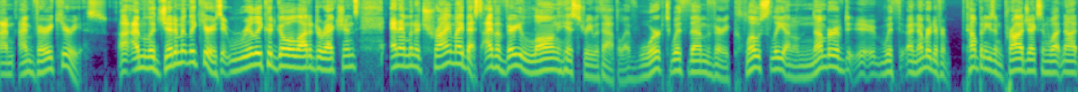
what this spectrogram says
I'm, I'm very curious. I'm legitimately curious. It really could go a lot of directions, and I'm going to try my best. I have a very long history with Apple. I've worked with them very closely on a number of uh, with a number of different companies and projects and whatnot,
